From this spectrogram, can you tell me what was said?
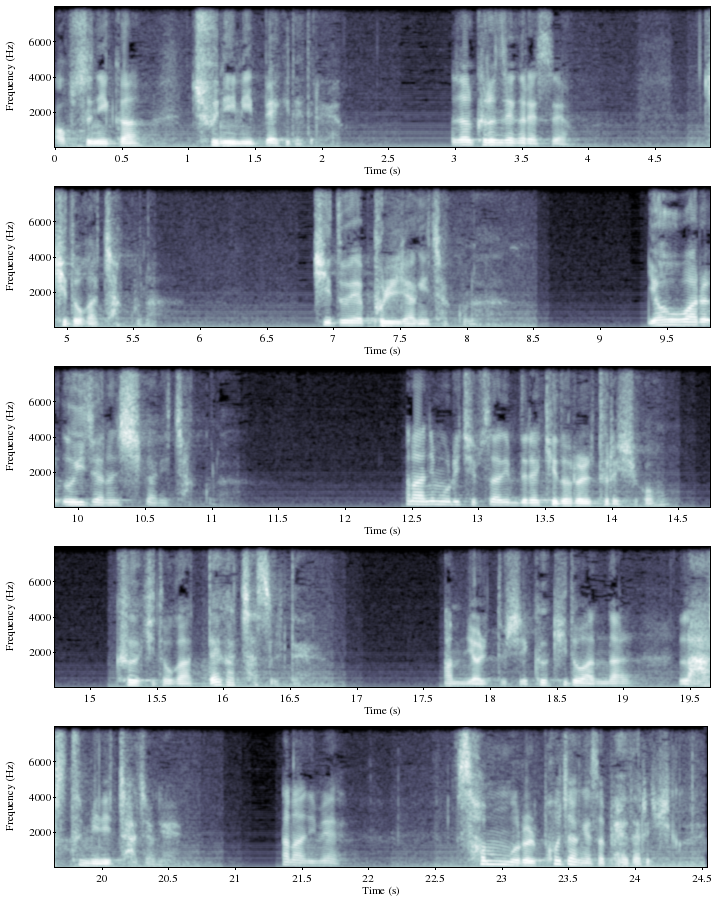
없으니까 주님이 빽이 되더래요. 저는 그런 생각을 했어요. 기도가 작구나. 기도의 분량이 작구나. 여호와를 의지하는 시간이 작구나. 하나님 우리 집사님들의 기도를 들으시고 그 기도가 때가 찼을 때 밤 12시 그 기도한 날 last minute 자정에 하나님의 선물을 포장해서 배달해 주신 거예요.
